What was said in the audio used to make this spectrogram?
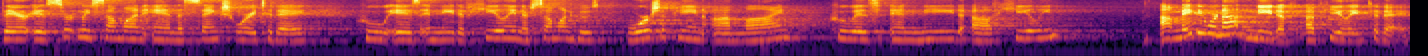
there is certainly someone in the sanctuary today who is in need of healing. There's someone who's worshiping online who is in need of healing. Um, maybe we're not in need of, of healing today,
